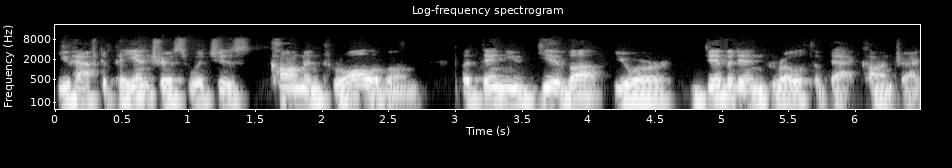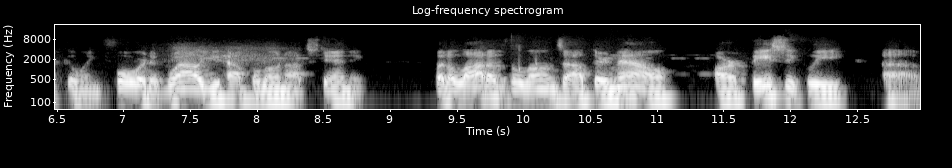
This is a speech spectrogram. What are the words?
you have to pay interest, which is common through all of them but then you give up your dividend growth of that contract going forward while you have the loan outstanding. But a lot of the loans out there now are basically uh,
